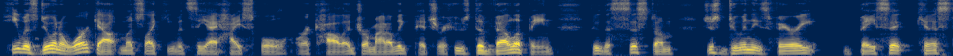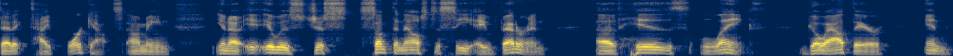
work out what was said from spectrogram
He was doing a workout much like you would see a high school or a college or minor league pitcher who's developing through the system, just doing these very basic kinesthetic type workouts. I mean, you know, it, it, was just something else to see a veteran of his length go out there and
